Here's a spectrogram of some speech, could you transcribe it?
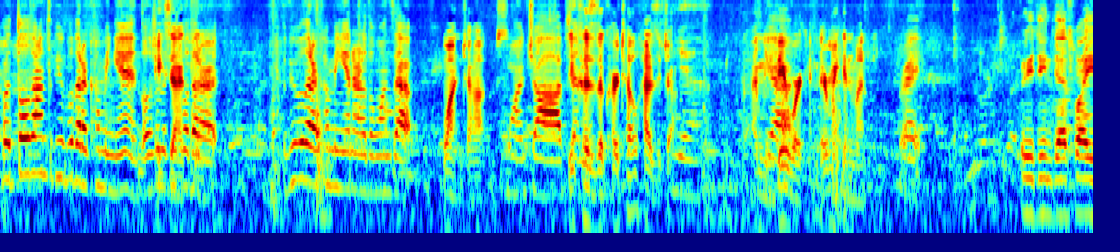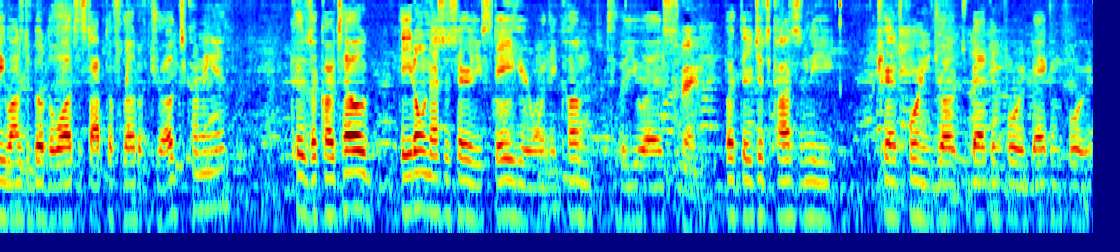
But those aren't the people that are coming in. Those are the people that are the people that are coming in are the ones that Want jobs want jobs. because the cartel has a job. Yeah. I mean, Yeah. they're working, they're making money. right. Do you think that's why he wants to build the wall to stop the flood of drugs coming in? Because the cartel, they don't necessarily stay here when they come to the U.S., Right. but they're just constantly transporting drugs back and forth, back and forth.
